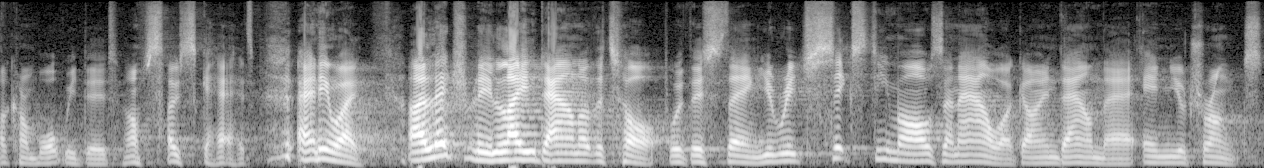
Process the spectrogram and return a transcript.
I can't remember what we did. I'm so scared. Anyway, I literally lay down at the top with this thing. You reach 60 miles an hour going down there in your trunks.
